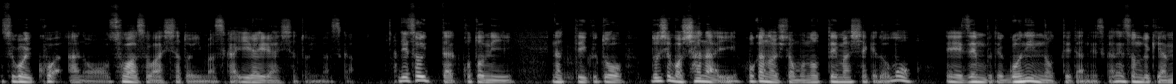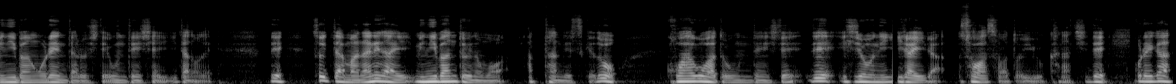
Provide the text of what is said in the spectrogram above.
すごいこあのそわそわしたと言いますかイライラしたと言いますか。でそういったことになっていくとどうしても車内他の人も乗っていましたけども、えー全部で5人乗ってたんですかね。その時はミニバンをレンタルして運転していたので。でそういったまあ慣れないミニバンというのもあったんですけどこわごわと運転してで非常にイライラそわそわという形でこれが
